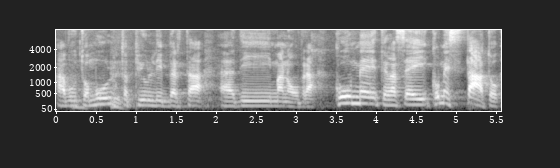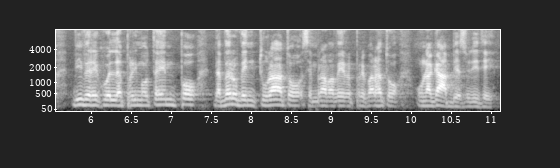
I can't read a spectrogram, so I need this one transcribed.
ha avuto molta più libertà eh, di manovra come sei, come è stato vivere quel primo tempo davvero venturato, sembrava aver preparato una gabbia su di te?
